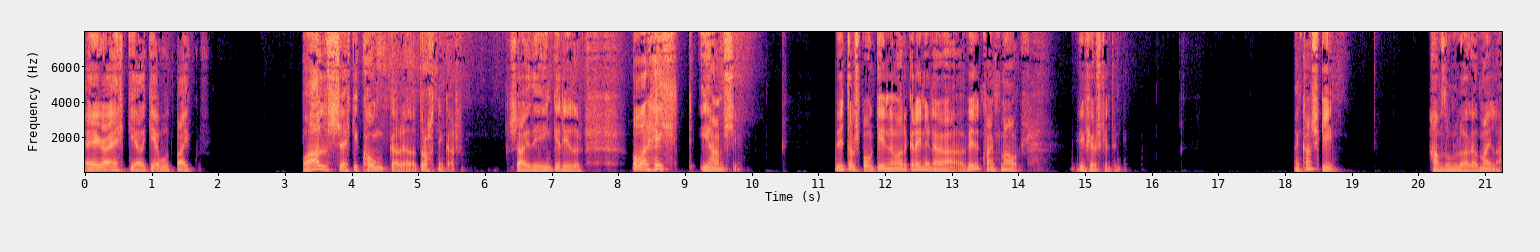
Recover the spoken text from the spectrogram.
eiga ekki að gefa út bækur og alls ekki kongar eða drottningar, sagði Ingeríður og var heitt í hamsi. Vittalsbókinu var greinilega viðkvæmt mál í fjörskildinni. En kannski hafði hún lögað mæla.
